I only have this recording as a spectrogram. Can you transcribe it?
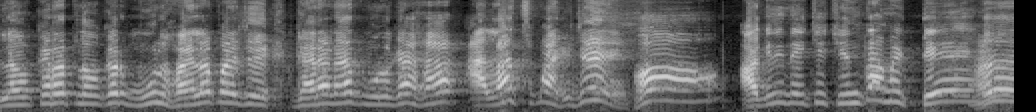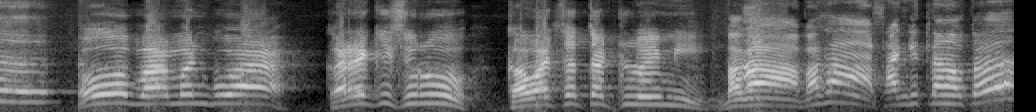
लवकरात लवकर मूल व्हायला पाहिजे. घराण्यात मुलगा हा आलाच पाहिजे. हा अग्नी द्यायची चिंता मिटते. हा. ओ बामन बुवा करा की सुरू? कवाचं तटलोय मी. बघा बघा सांगितलं नव्हतं.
